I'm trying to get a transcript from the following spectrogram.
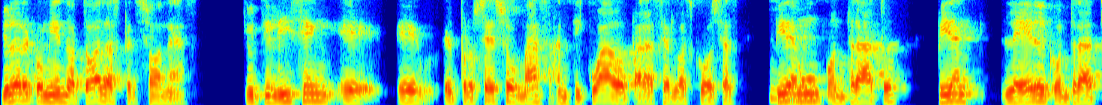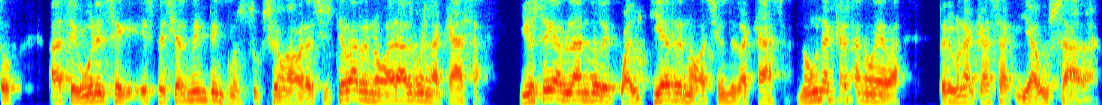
yo le recomiendo a todas las personas que utilicen eh, el proceso más anticuado para hacer las cosas, pidan un contrato, pidan leer el contrato, asegúrense, especialmente en construcción. Ahora, si usted va a renovar algo en la casa, yo estoy hablando de cualquier renovación de la casa, no una casa nueva, pero una casa ya usada.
